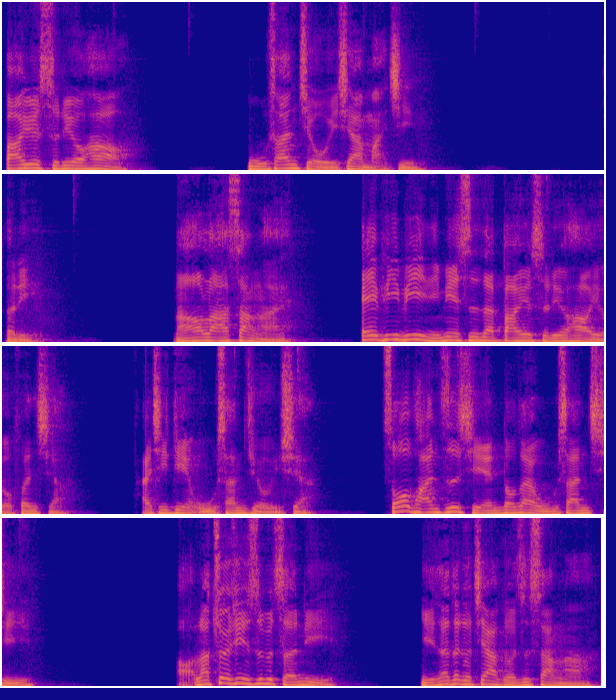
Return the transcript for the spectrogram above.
八月十六号五三九以下买进，这里，然后拉上来。APP 里面是在八月十六号有分享，台积电五三九以下，收盘之前都在五三七。好，那最近是不是整理？也在这个价格之上啊？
